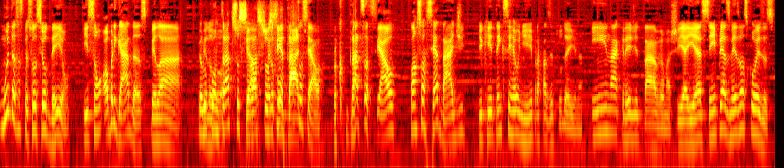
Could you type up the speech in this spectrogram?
muitas dessas pessoas se odeiam e são obrigadas pela. Pelo, pelo- contrato social. Pela Pelo contrato sociedade. social. Por contrato social com a sociedade de que tem que se reunir pra fazer tudo aí, né? Inacreditável, macho. E aí é sempre as mesmas coisas.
